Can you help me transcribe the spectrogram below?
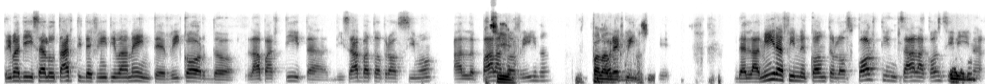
prima, di salutarti definitivamente, ricordo la partita di sabato prossimo al Pala sì, Torrino, ore 15, sì. della Mirafin contro lo Sporting Sala Consilina.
